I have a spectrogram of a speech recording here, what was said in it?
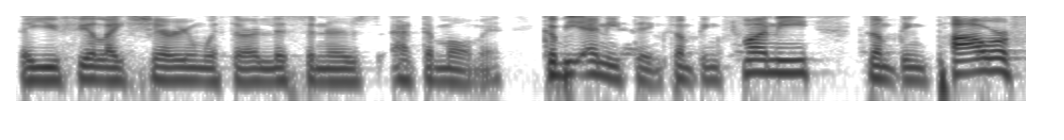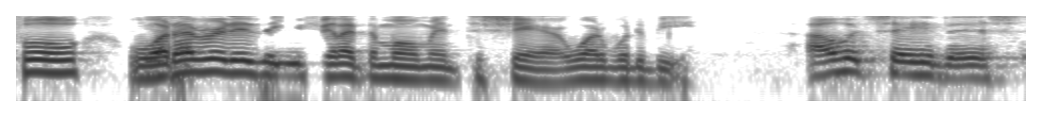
that you feel like sharing with our listeners at the moment? Could be anything, something funny, something powerful, whatever it is that you feel at the moment to share. What would it be? I would say this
